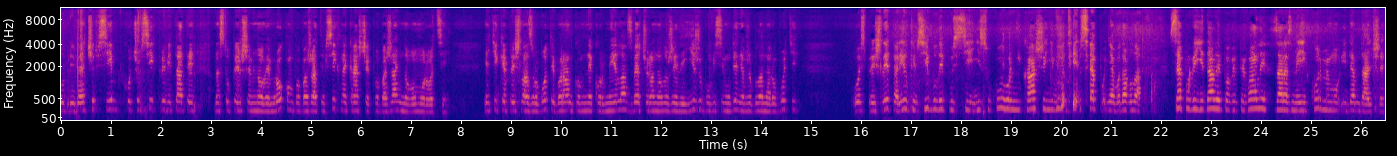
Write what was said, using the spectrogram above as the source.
Добрий вечір всім. Хочу всіх привітати наступившим новим роком, побажати всіх найкращих побажань в новому році. Я тільки прийшла з роботи, бо ранком не кормила. З вечора наложили їжу, бо 8 годин я вже була на роботі. Ось прийшли, тарілки всі були пусті. Ні сухого, ні каші, ні води. Все ні, вода була. Все повиїдали, повипивали. Зараз ми їх кормимо, йдемо далі.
